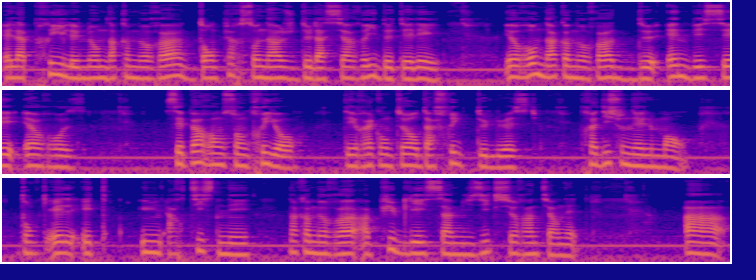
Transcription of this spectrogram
Elle a pris le nom Nakamura d'un personnage de la série de télé Hiro Nakamura de NBC Heroes. Ses parents sont griots, des raconteurs d'Afrique de l'Ouest, traditionnellement. Donc elle est une artiste née. Nakamura a publié sa musique sur Internet, a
